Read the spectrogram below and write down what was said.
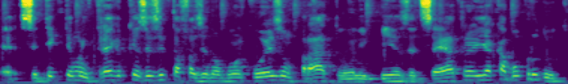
É, você tem que ter uma entrega, porque às vezes ele está fazendo alguma coisa, um prato, uma limpeza, etc., e acabou o produto.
